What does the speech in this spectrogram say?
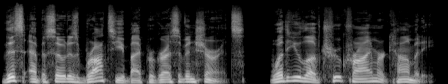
This episode is brought to you by Progressive Insurance. Whether you love true crime or comedy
